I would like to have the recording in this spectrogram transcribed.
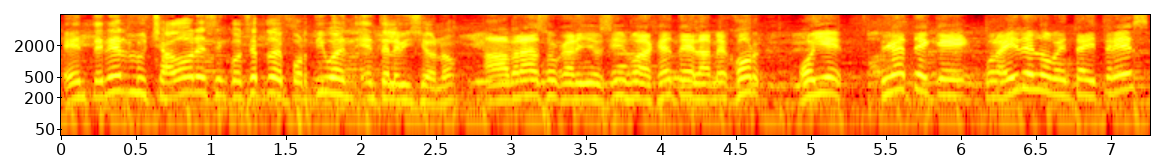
en tener luchadores en concepto deportivo en, televisión, ¿no? Abrazo cariñosísimo a la gente de la mejor. Oye, fíjate que por ahí del 93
